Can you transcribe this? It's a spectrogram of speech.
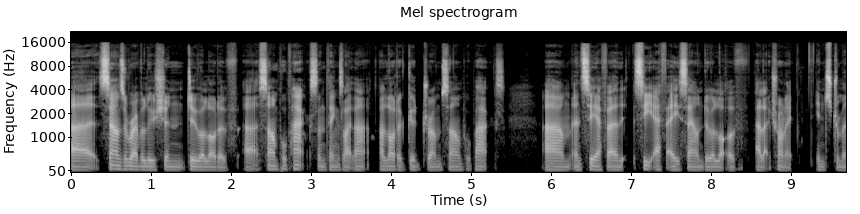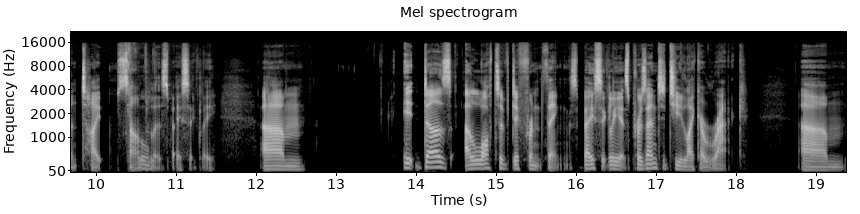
Uh, Sounds of Revolution do a lot of uh, sample packs and things like that, a lot of good drum sample packs. Um, and CFA, CFA Sound do a lot of electronic instrument type samplers, basically. Um, it does a lot of different things. Basically, it's presented to you like a rack. Um,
